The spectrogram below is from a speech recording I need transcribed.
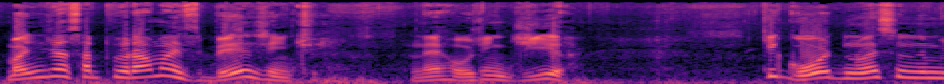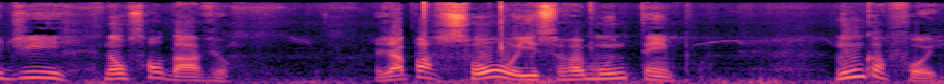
Mas a gente já sabe por A mais B, gente, né? Hoje em dia, que gordo não é sinônimo de não saudável. Já passou isso há muito tempo. Nunca foi,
